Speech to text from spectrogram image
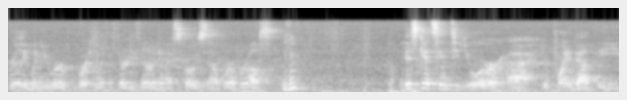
really, when you were working with the 33rd and I suppose uh, wherever else, Mm -hmm. this gets into your, uh, your point about the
